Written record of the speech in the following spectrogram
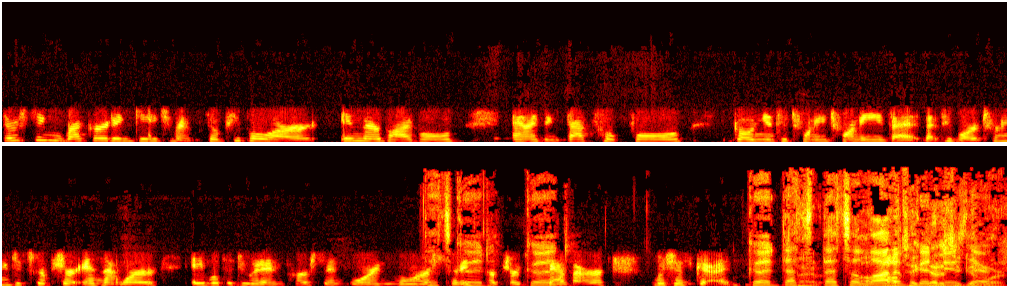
they're seeing record engagement. So people are in their Bibles, and I think that's hopeful going into 2020 that, that people are turning to scripture and that we're able to do it in person more and more, That's putting good, scripture good. together, which is good. Good. That's Right. that's a I'll- lot I'll of take good that as a news good there. word.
